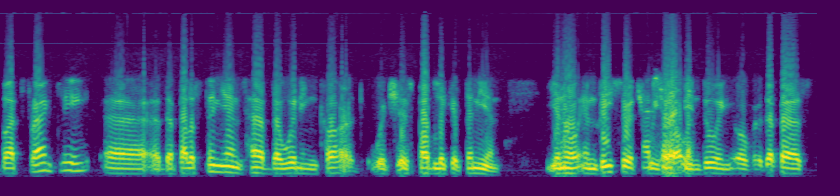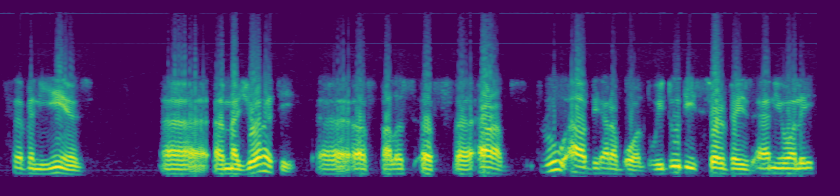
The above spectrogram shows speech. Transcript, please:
But frankly, uh, the Palestinians have the winning card, which is public opinion. You know, in research we have been doing over the past seven years, a majority uh, of, Palis- of uh, Arabs throughout the Arab world. We do these surveys annually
